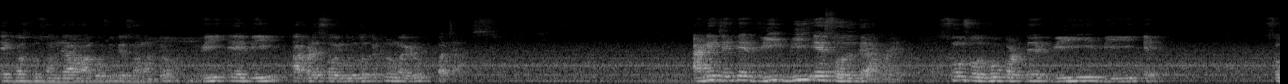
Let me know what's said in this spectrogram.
એક વસ્તુ સમજાવવા માંગુ છું તે સમજો. VAB આપણે શોધ્યું તો કેટલું મળ્યું? 50 આની જગ્યાએ VBA શોધતે આપણે. શું શોધવું પડતે VBA સો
